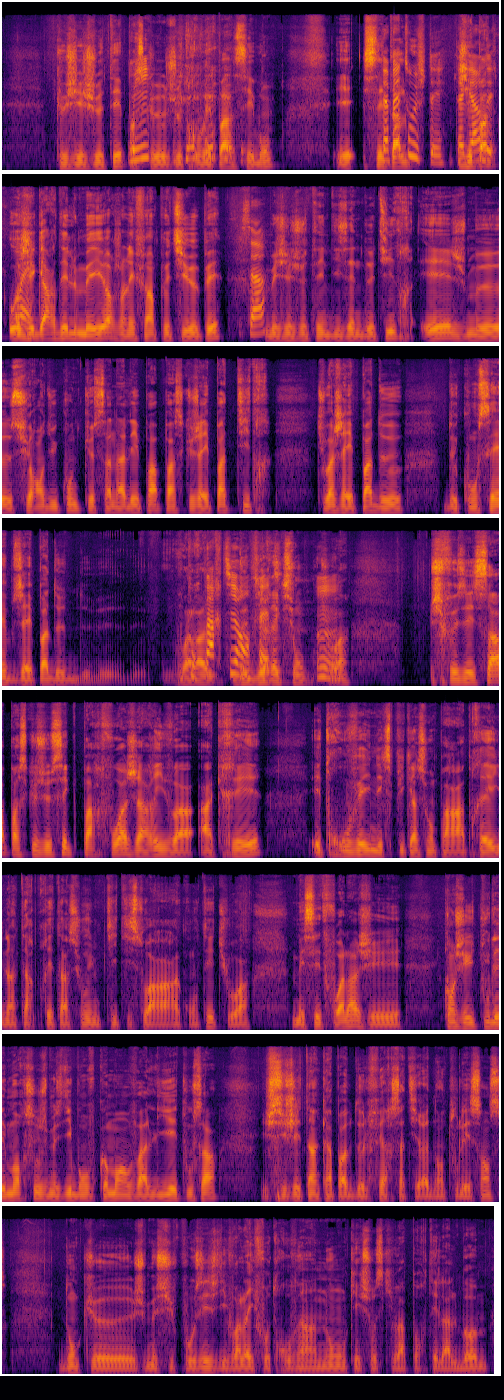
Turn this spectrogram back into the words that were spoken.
que j'ai jeté parce Oui. que je trouvais pas assez bon. Et T'as pas tout jeté T'as pas- gardé oh, Ouais, j'ai gardé le meilleur, j'en ai fait un petit EP, ça mais j'ai jeté une dizaine de titres et je me suis rendu compte que ça n'allait pas parce que j'avais pas de titre. Tu vois, j'avais pas de, de concept, j'avais pas de, de- voilà, partir, de fait. direction. Tu Mm. vois. Je faisais ça parce que je sais que parfois j'arrive à, à créer et trouver une explication par après, une interprétation, une petite histoire à raconter, tu vois. Mais cette fois-là, j'ai, quand j'ai eu tous les morceaux, je me suis dit, bon, comment on va lier tout ça? Si j'étais incapable de le faire, ça tirait dans tous les sens. Donc, euh, je me suis posé, je dis, voilà, il faut trouver un nom, quelque chose qui va porter l'album.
